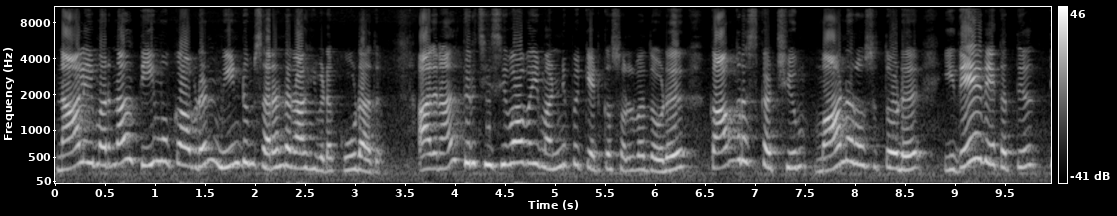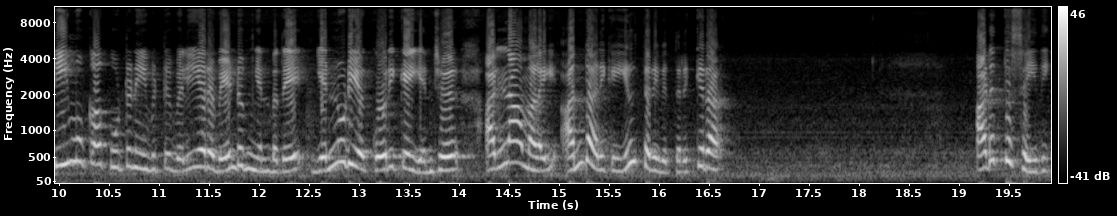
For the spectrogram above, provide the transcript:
நாளை மறுநாள் திமுகவுடன் மீண்டும் சரண்டர் ஆகிவிடக் கூடாது. அதனால் திருச்சி சிவாவை மன்னிப்பு கேட்க சொல்வதோடு காங்கிரஸ் கட்சியும் மானரோசத்தோடு இதே வேகத்தில் திமுக கூட்டணியை விட்டு வெளியேற வேண்டும் என்பதே என்னுடைய கோரிக்கை என்று அண்ணாமலை அந்த அறிக்கையில் தெரிவித்திருக்கிறார். அடுத்த செய்தி.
